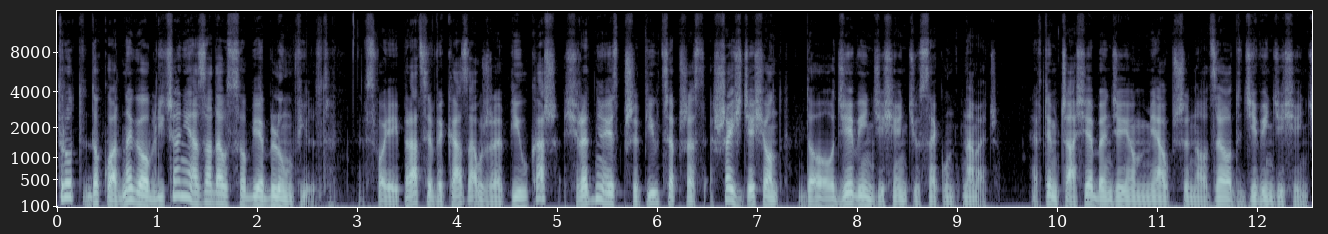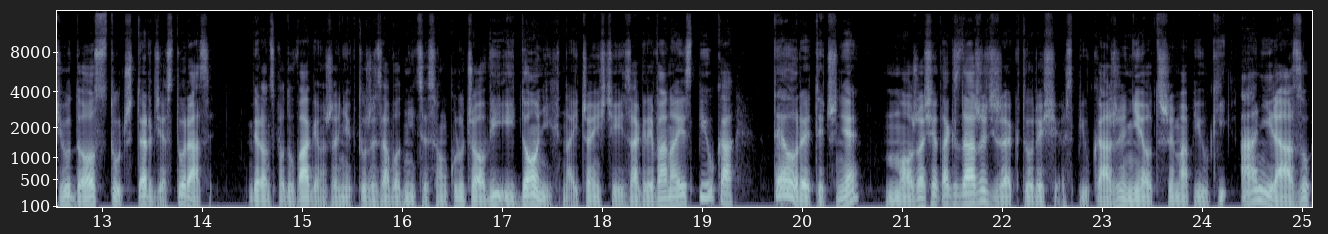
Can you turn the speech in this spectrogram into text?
Trud dokładnego obliczenia zadał sobie Bloomfield. W swojej pracy wykazał, że piłkarz średnio jest przy piłce przez 60 do 90 sekund na mecz. W tym czasie będzie ją miał przy nodze od 90 do 140 razy. Biorąc pod uwagę, że niektórzy zawodnicy są kluczowi i do nich najczęściej zagrywana jest piłka, teoretycznie może się tak zdarzyć, że któryś z piłkarzy nie otrzyma piłki ani razu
